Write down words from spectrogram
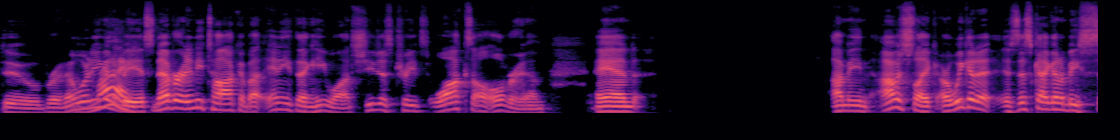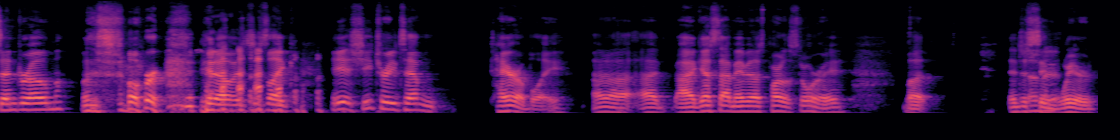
do bruno? What are you gonna be? It's never any talk about anything he wants. She just treats walks all over him. And i mean i was like are we gonna is this guy gonna be syndrome? When this is over you know it's just like he, she treats him terribly. I don't know I, I guess that maybe that's part of the story but it just So seemed the- weird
